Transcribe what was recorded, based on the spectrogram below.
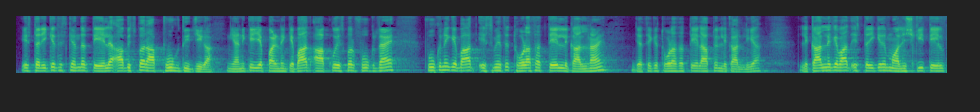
इस तरीके से इसके अंदर तेल है। अब इस पर आप फूक दीजिएगा। यानी कि ये पढ़ने के बाद आपको इस पर फूकना है। फूकने के बाद इसमें से थोड़ा सा तेल निकालना है। जैसे कि थोड़ा सा तेल आपने निकाल लिया। निकालने के बाद इस तरीके से मॉलिश की तेल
